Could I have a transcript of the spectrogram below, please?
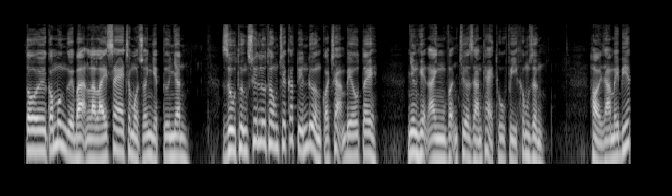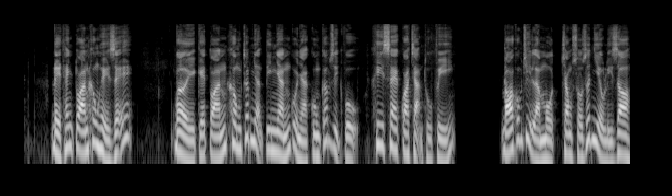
Tôi có một người bạn là lái xe cho một doanh nghiệp tư nhân. Dù thường xuyên lưu thông trên các tuyến đường có trạm BOT, nhưng hiện anh vẫn chưa dán thẻ thu phí không dừng. Hỏi ra mới biết, để thanh toán không hề dễ, bởi kế toán không chấp nhận tin nhắn của nhà cung cấp dịch vụ khi xe qua trạm thu phí. Đó cũng chỉ là một trong số rất nhiều lý do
